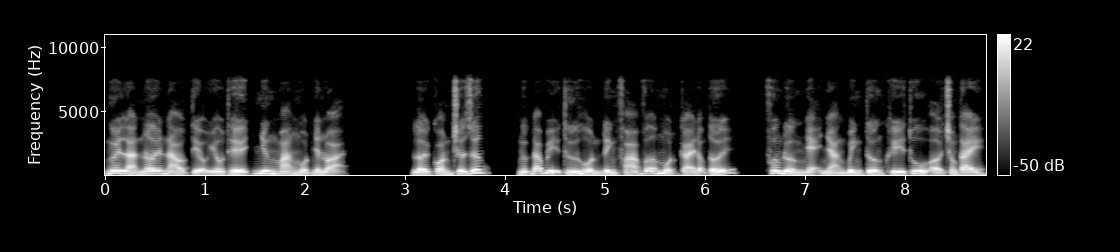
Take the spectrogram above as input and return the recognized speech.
ngươi là nơi nào tiểu yêu thế nhưng mang một nhân loại. Lời còn chưa dứt, ngực đã bị thứ hồn đinh phá vỡ một cái động tới, phương đường nhẹ nhàng bình tướng khí thu ở trong tay,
